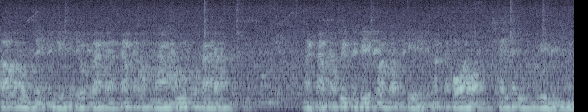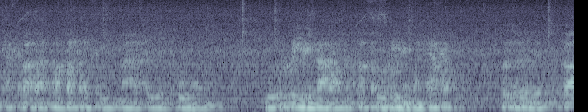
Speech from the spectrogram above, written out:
เราอยู่ในเขตเดียวกันนะครับทำงานร่วมกัน นะครับซึ่งเรียกว่าเขตนครชัยบุรีนะครับก็นครราชสีมาชัยภูมิบุรีรัมย์แล้วก็สุรินทร์นะครับเพื่อก็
